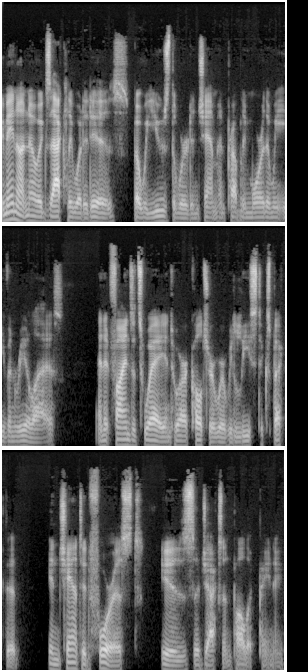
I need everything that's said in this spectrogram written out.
We may not know exactly what it is, but we use the word enchantment probably more than we even realize, and it finds its way into our culture where we least expect it. Enchanted Forest is a Jackson Pollock painting.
